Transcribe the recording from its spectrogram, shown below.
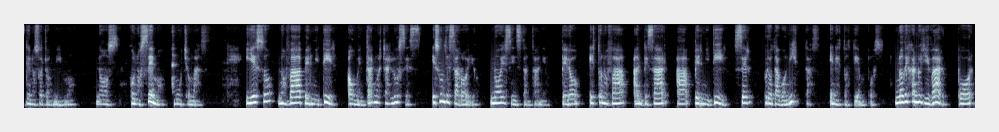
de nosotros mismos, nos conocemos mucho más. Y eso nos va a permitir aumentar nuestras luces. Es un desarrollo, no es instantáneo, pero esto nos va a empezar a permitir ser protagonistas en estos tiempos. No dejarnos llevar por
